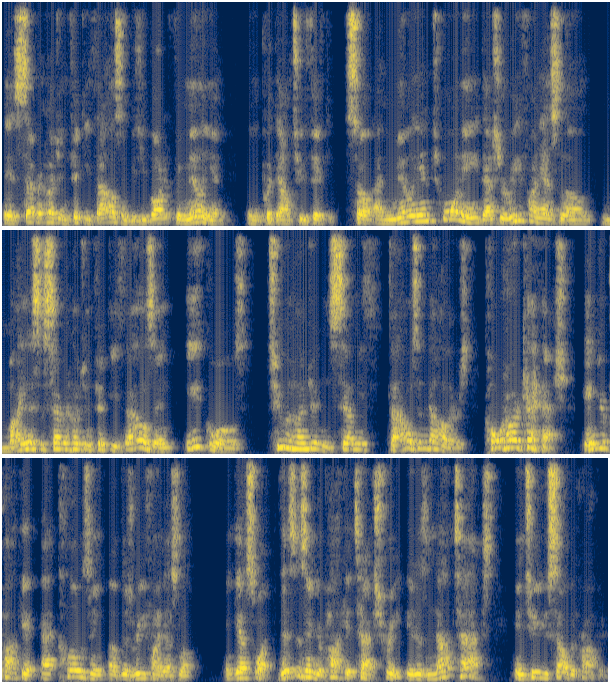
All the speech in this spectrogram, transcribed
is 750,000 because you bought it for a million and you put down 250. So a million twenty, that's your refinance loan, minus the 750,000 equals $270,000 cold hard cash in your pocket at closing of this refinance loan. And guess what? This is in your pocket tax free. It is not taxed until you sell the property.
